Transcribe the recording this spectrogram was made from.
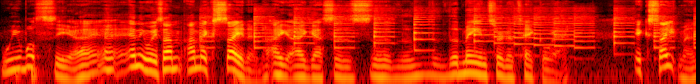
We will see. I, anyways, I'm I'm excited. I, I guess is the, the the main sort of takeaway. Excitement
